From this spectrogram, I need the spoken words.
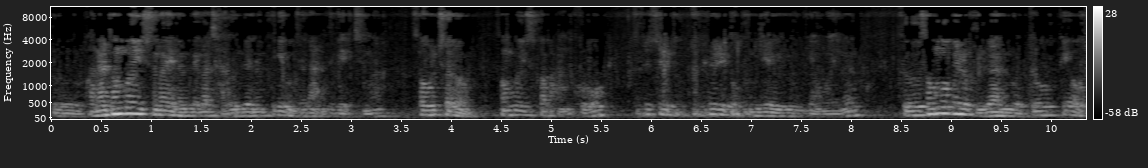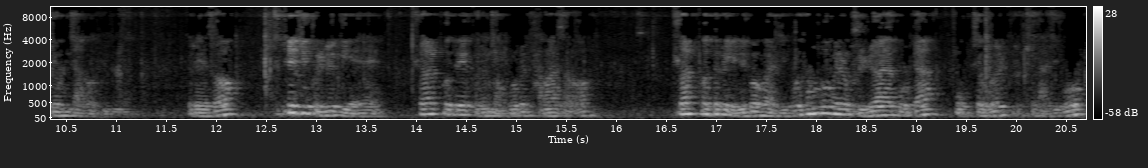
그 관할 선거인수나 이런 데가 작은 데는 크게 문제가 안 되겠지만 서울처럼 선거인수가 많고 투표율이, 투표율이 높은 지역인 경우에는 그 선거별로 분류하는 것도 꽤 어려운 작업입니다. 그래서 투표지 분류기에 QR코드에 그런 정보를 담아서 QR코드를 읽어가지고 선거별로 분류하고자 목적을 그렇게 가지고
